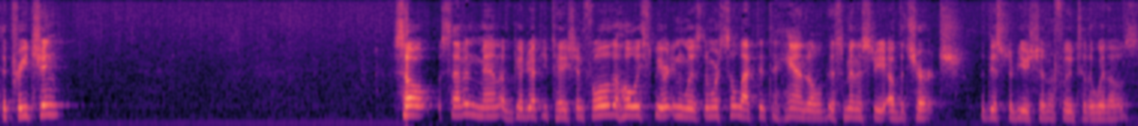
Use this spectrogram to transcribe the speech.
to preaching. So, seven men of good reputation, full of the Holy Spirit and wisdom, were selected to handle this ministry of the church, the distribution of food to the widows.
